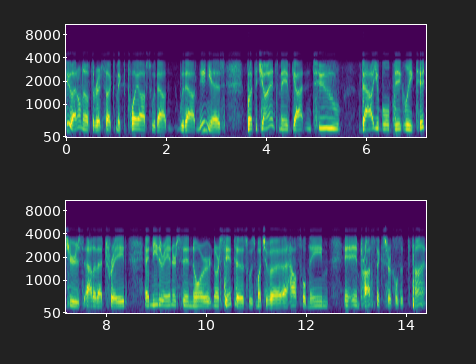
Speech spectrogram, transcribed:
too. I don't know if the Red Sox make the playoffs without without Nunez, but the Giants may have gotten two valuable big league pitchers out of that trade, and neither Anderson nor nor Santos was much of a, a household name in, in prospect circles at the time.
